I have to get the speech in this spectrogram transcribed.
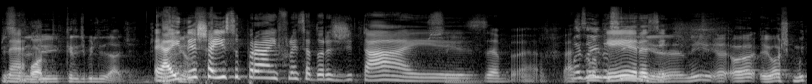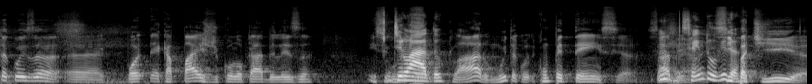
Precisa né? de credibilidade. É, aí deixa isso para influenciadoras digitais, a- a- as Mas ainda blogueiras. assim, e- é, nem- é, eu acho que muita coisa é, é capaz de colocar a beleza De plano. lado. Claro, muita coisa. Competência, sabe? Uhum, sem dúvida. Simpatia.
